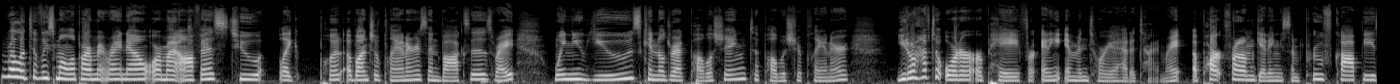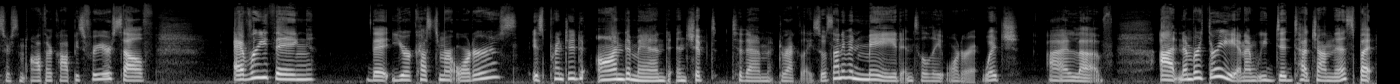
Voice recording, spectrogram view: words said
relatively small apartment right now or my office to like put a bunch of planners in boxes, right? When you use Kindle Direct Publishing to publish your planner, you don't have to order or pay for any inventory ahead of time, right? Apart from getting some proof copies or some author copies for yourself, everything that your customer orders is printed on demand and shipped to them directly. So it's not even made until they order it, which I love. Uh, number three, and we did touch on this, but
